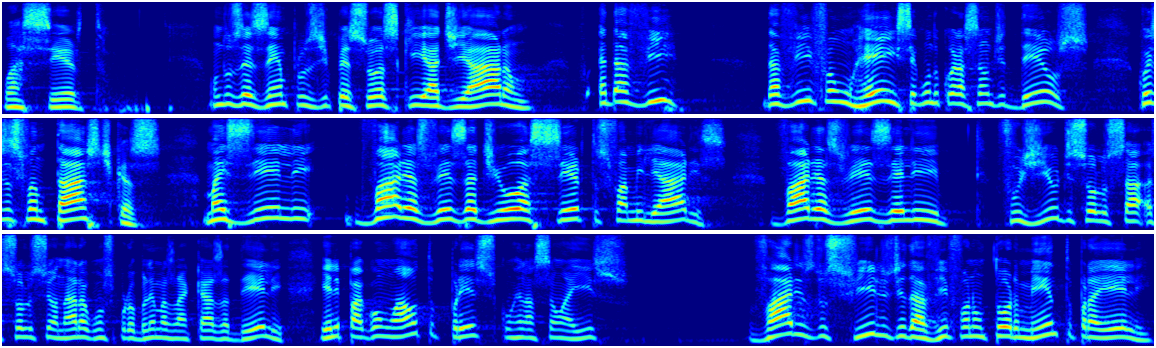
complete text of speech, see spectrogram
o acerto. Um dos exemplos de pessoas que adiaram é Davi. Davi foi um rei segundo o coração de Deus, coisas fantásticas, mas ele várias vezes adiou acertos familiares, várias vezes ele fugiu de solucionar alguns problemas na casa dele, e ele pagou um alto preço com relação a isso. Vários dos filhos de Davi foram um tormento para ele,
